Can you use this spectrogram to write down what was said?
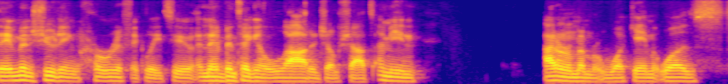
They've been shooting horrifically too, and they've been taking a lot of jump shots. I mean, I don't remember what game it was.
